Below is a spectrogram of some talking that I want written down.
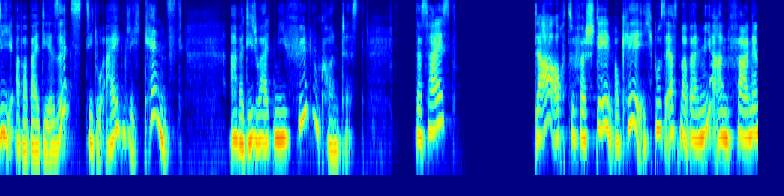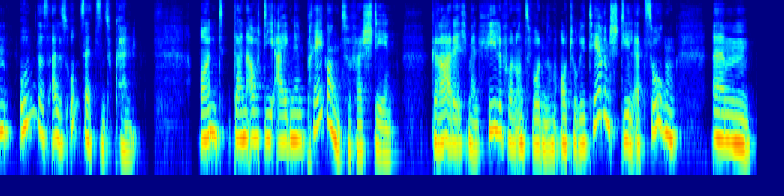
die aber bei dir sitzt, die du eigentlich kennst, aber die du halt nie fühlen konntest? Das heißt, da auch zu verstehen, okay, ich muss erstmal bei mir anfangen, um das alles umsetzen zu können. Und dann auch die eigenen Prägungen zu verstehen. Gerade, ich meine, viele von uns wurden im autoritären Stil erzogen, ähm,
